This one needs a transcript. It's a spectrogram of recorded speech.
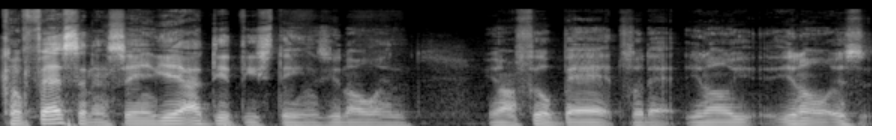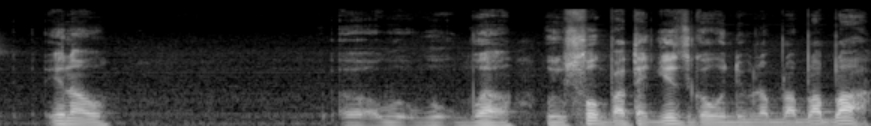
confessing and saying yeah I did these things you know and you know I feel bad for that you know you know it's you know uh, well we spoke about that years ago and blah blah blah blah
